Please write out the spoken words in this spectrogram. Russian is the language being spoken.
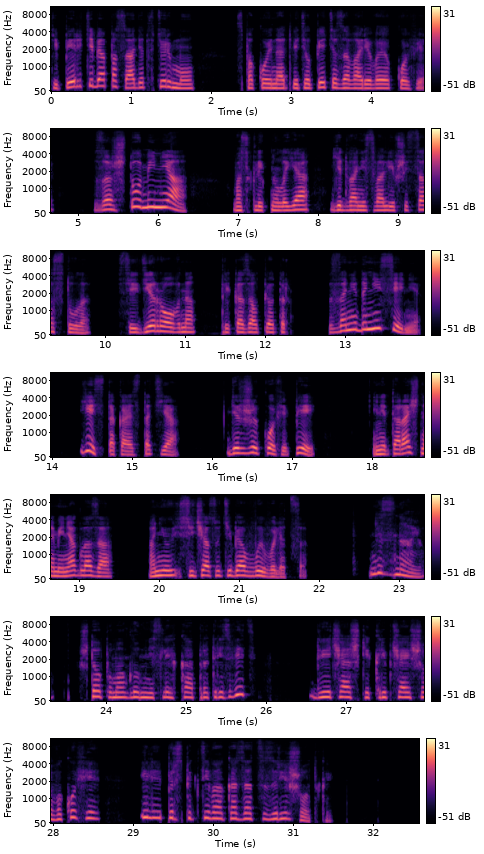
Теперь тебя посадят в тюрьму», — спокойно ответил Петя, заваривая кофе. «За что меня?» — воскликнула я, едва не свалившись со стула. «Сиди ровно», — приказал Петр. «За недонесение. Есть такая статья. Держи кофе, пей. И не таращь на меня глаза. Они сейчас у тебя вывалятся». Не знаю, что помогло мне слегка протрезветь, две чашки крепчайшего кофе или перспектива оказаться за решеткой.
